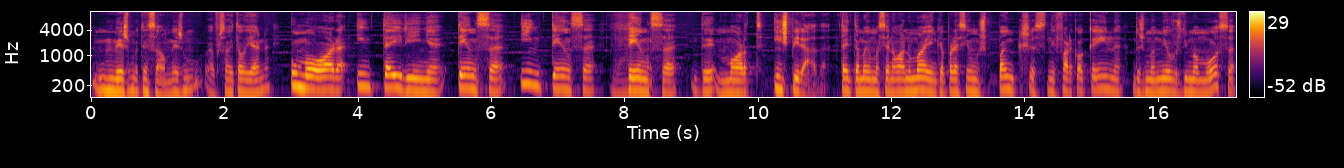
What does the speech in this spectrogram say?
Mesmo, atenção, mesmo a versão italiana, uma hora inteirinha, tensa, intensa, densa de morte inspirada. Tem também uma cena lá no meio em que aparecem uns punks a snifar cocaína dos mamilos de uma moça,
